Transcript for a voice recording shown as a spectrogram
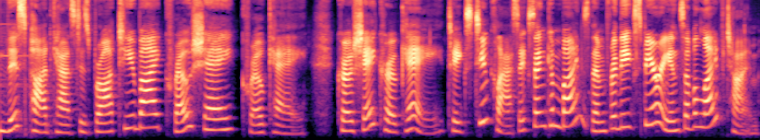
This podcast is brought to you by Crochet Croquet. Crochet Croquet takes two classics and combines them for the experience of a lifetime.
